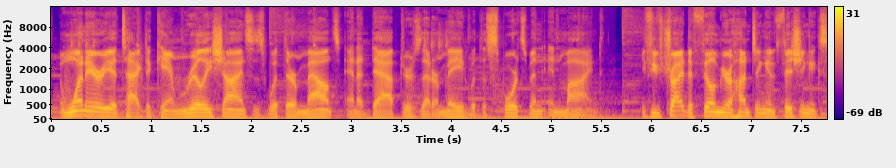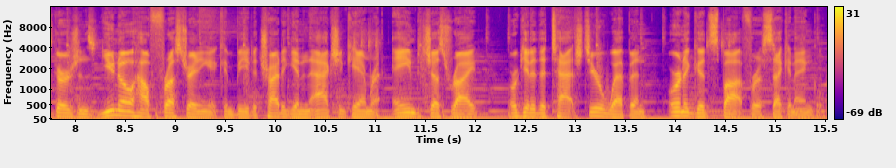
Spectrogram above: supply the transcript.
And one area Tactacam really shines is with their mounts and adapters that are made with the sportsman in mind. If you've tried to film your hunting and fishing excursions, you know how frustrating it can be to try to get an action camera aimed just right or get it attached to your weapon or in a good spot for a second angle.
